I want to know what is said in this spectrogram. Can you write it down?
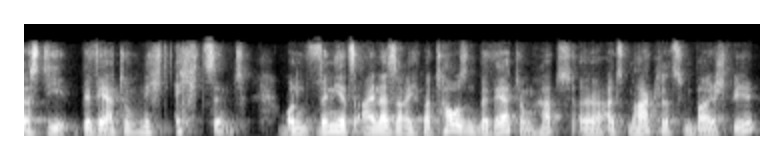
dass die Bewertungen nicht echt sind. Und wenn jetzt einer, sage ich mal, 1000 Bewertungen hat, äh, als Makler zum Beispiel,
